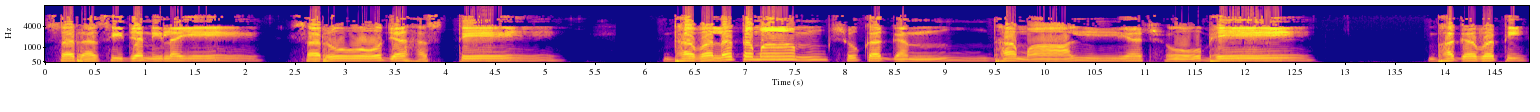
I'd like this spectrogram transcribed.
सरसिजनिलये सरोजहस्ते। धवलतमाम् शुकगन्धमाल्यशोभे। भगवति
